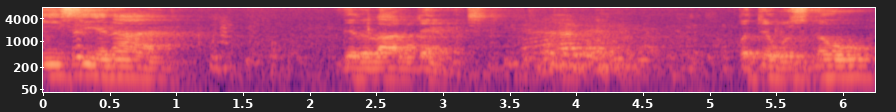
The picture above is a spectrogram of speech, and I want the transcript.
EC and I did a lot of damage. But there was no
